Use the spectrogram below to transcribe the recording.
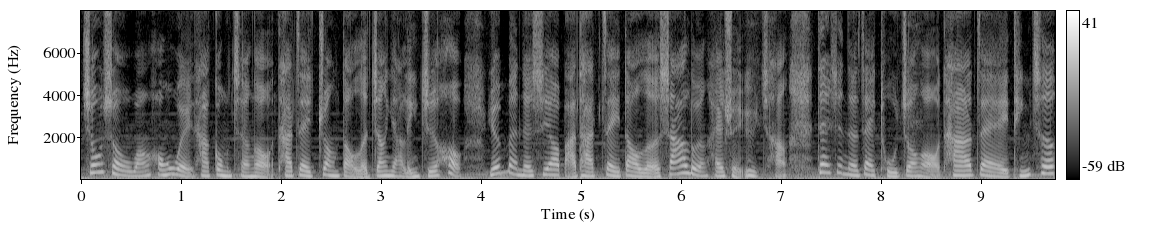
凶手王宏伟，他供称哦，他在撞倒了张雅玲之后，原本呢是要把她载到了沙仑海水浴场，但是呢在途中哦，他在停车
